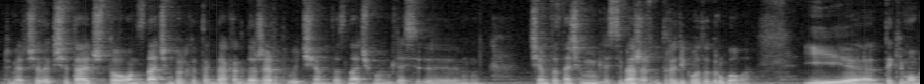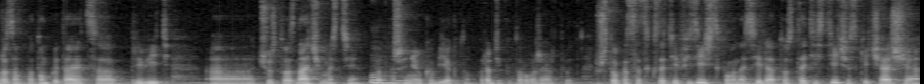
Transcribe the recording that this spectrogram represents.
Например, человек считает, что он значим только тогда, когда жертвует чем-то значимым для, э, чем-то значимым для себя, жертвует ради кого-то другого. И таким образом потом пытается привить э, чувство значимости угу. по отношению к объекту, ради которого жертвует. Что касается, кстати, физического насилия, то статистически чаще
